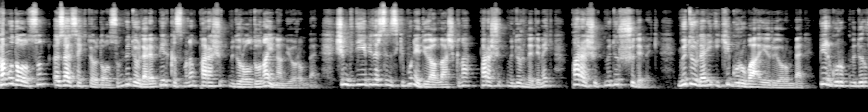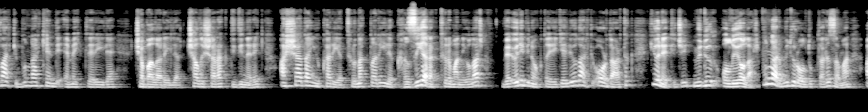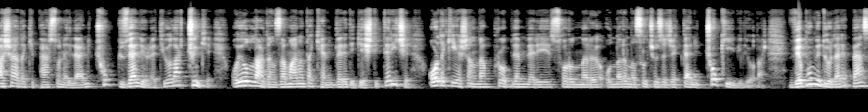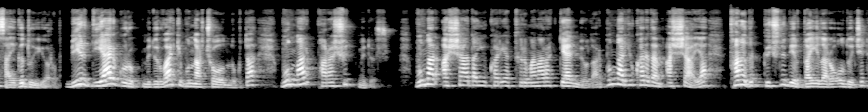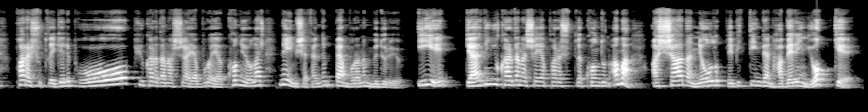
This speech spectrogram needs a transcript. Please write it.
Kamuda olsun, özel sektörde olsun müdürlerin bir kısmının paraşüt müdür olduğuna inanıyorum ben. Şimdi diyebilirsiniz ki bu ne diyor Allah aşkına? Paraşüt müdür ne demek? Paraşüt müdür şu demek. Müdürleri iki gruba ayırıyorum ben. Bir grup müdür var ki bunlar kendi emekleriyle, çabalarıyla, çalışarak, didinerek aşağıdan yukarıya tırnaklarıyla kazıyarak tırmanıyorlar ve öyle bir noktaya geliyorlar ki orada artık yönetici, müdür oluyorlar. Bunlar müdür oldukları zaman aşağıdaki personellerini çok güzel yönetiyorlar. Çünkü o yollardan zamanında kendileri de geçtikleri için oradaki yaşanılan problemleri, sorunları, onları nasıl çözeceklerini çok iyi biliyorlar. Ve bu müdürlere ben saygı duyuyorum. Bir diğer grup müdür var ki bunlar çoğunlukta. Bunlar paraşüt müdür. Bunlar aşağıdan yukarıya tırmanarak gelmiyorlar. Bunlar yukarıdan aşağıya tanıdık güçlü bir dayıları olduğu için paraşütle gelip hop yukarıdan aşağıya buraya konuyorlar. Neymiş efendim? Ben buranın müdürüyüm. İyi. Geldin yukarıdan aşağıya paraşütle kondun ama aşağıda ne olup ne bittiğinden haberin yok ki.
